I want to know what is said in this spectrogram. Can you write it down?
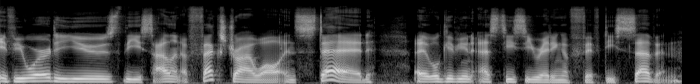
if you were to use the SilentFX drywall instead, it will give you an STC rating of 57.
